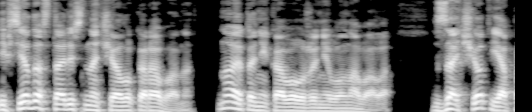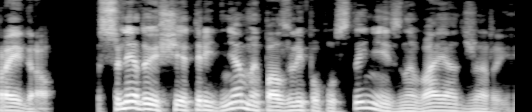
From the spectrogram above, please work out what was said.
и все достались началу каравана. Но это никого уже не волновало. Зачет я проиграл. Следующие три дня мы ползли по пустыне, изнывая от жары.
